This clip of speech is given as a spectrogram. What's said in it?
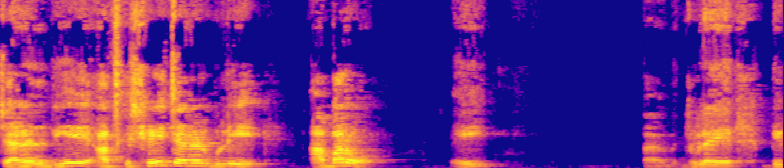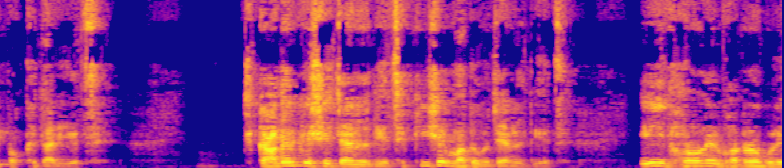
চ্যানেল দিয়ে আজকে সেই চ্যানেলগুলি আবারও এই জুলাইয়ের বিপক্ষে দাঁড়িয়েছে। কাদেরকে সে চ্যানেল দিয়েছে? কিসের মাধ্যমে চ্যানেল দিয়েছে? এই ধরনের ঘটনাগুলি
